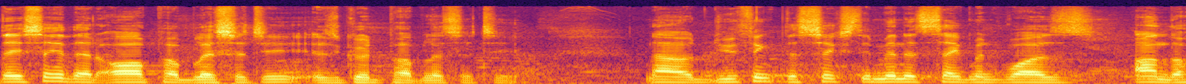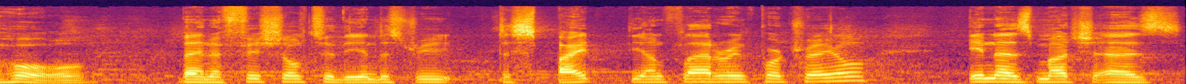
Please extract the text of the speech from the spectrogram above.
They say that all publicity is good publicity. Now, do you think the 60 Minutes segment was, on the whole, beneficial to the industry despite the unflattering portrayal, in as much as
